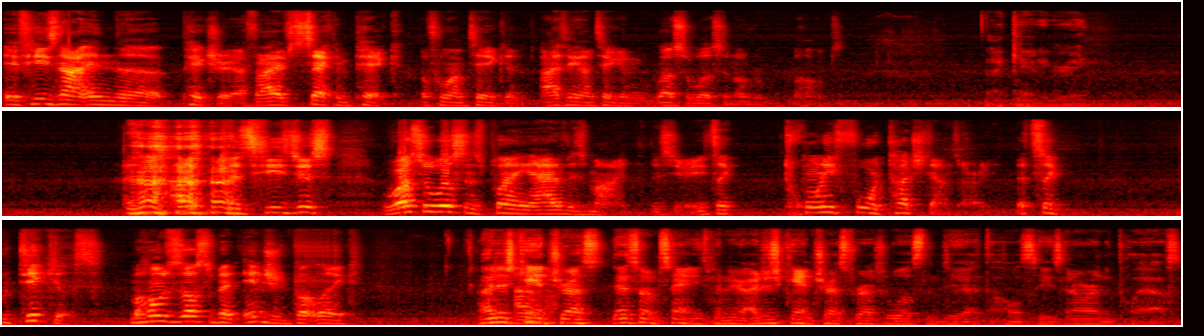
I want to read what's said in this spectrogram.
if he's not in the picture, if I have second pick of who I'm taking, I think I'm taking Russell Wilson over Mahomes I can't agree. Because he's just Russell Wilson's playing out of his mind this year. He's like 24 touchdowns already. That's like ridiculous. Mahomes has also been injured, but like, I just can't trust. That's what I'm saying. He's been here. I just can't trust Russell Wilson to do that the whole season or in the playoffs.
